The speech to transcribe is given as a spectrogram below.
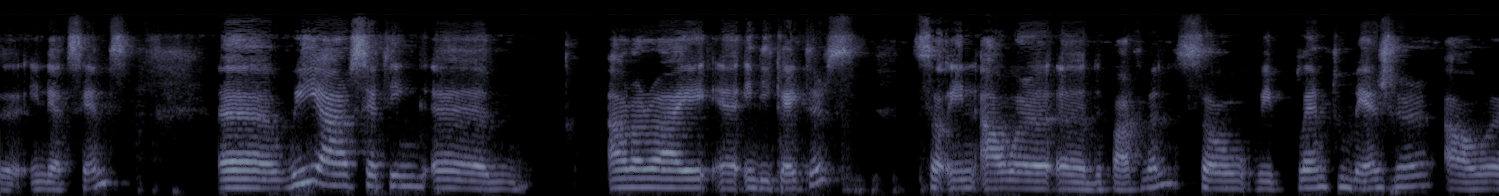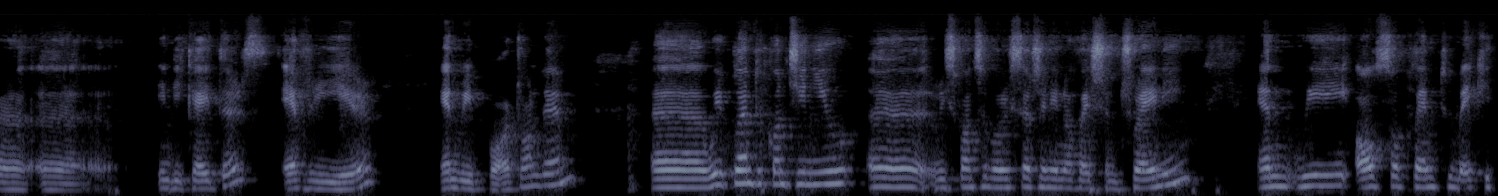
uh, in that sense. Uh, we are setting um, RRI uh, indicators so in our department. So we plan to measure our indicators every year and report on them. Uh, we plan to continue uh, responsible research and innovation training, and we also plan to make it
